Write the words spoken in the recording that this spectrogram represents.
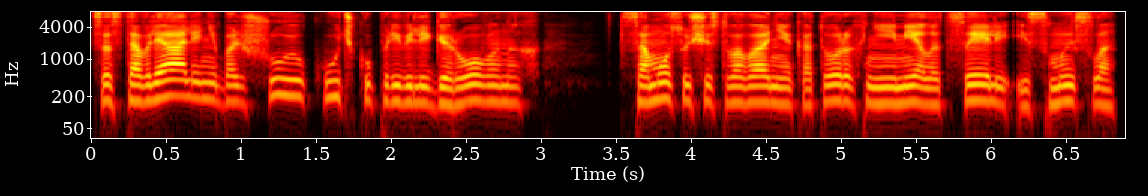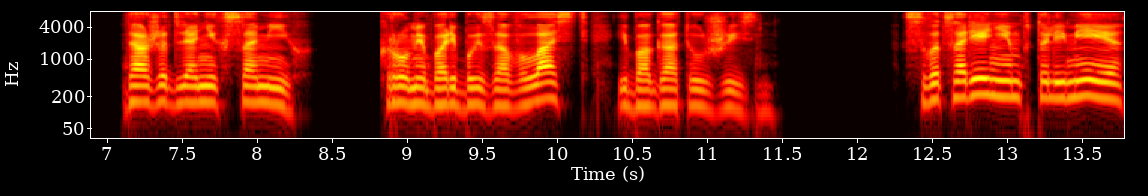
составляли небольшую кучку привилегированных, само существование которых не имело цели и смысла даже для них самих, кроме борьбы за власть и богатую жизнь. С воцарением Птолемея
